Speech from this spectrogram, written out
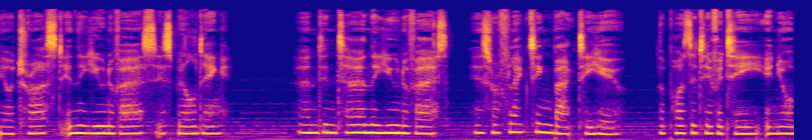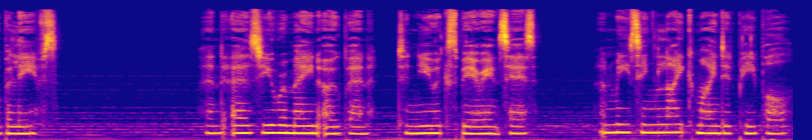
Your trust in the universe is building, and in turn, the universe is reflecting back to you the positivity in your beliefs. And as you remain open to new experiences and meeting like minded people,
